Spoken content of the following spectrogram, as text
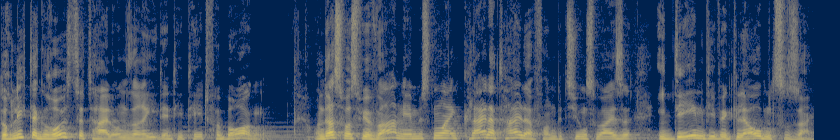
Doch liegt der größte Teil unserer Identität verborgen. Und das, was wir wahrnehmen, ist nur ein kleiner Teil davon, beziehungsweise Ideen, wie wir glauben zu sein.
